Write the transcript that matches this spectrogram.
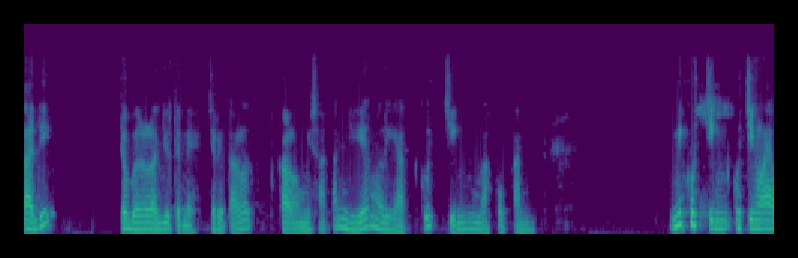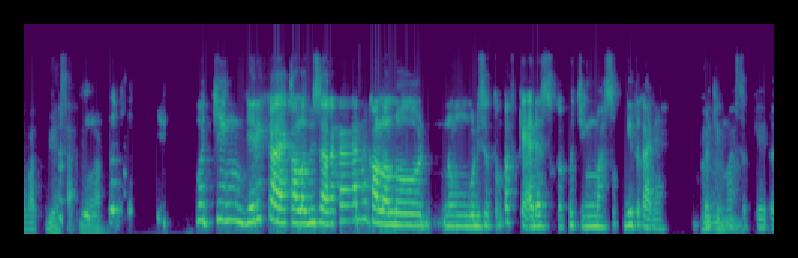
tadi coba lo lanjutin deh cerita lo kalau misalkan dia ngelihat kucing melakukan ini kucing kucing lewat biasa doang. Kucing, jadi kayak kalau misalkan kalau lu nunggu di suatu tempat kayak ada suka kucing masuk gitu kan ya. Kucing Mm-mm. masuk gitu.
